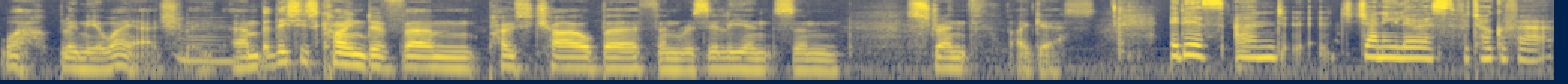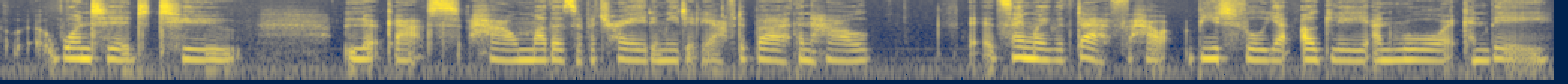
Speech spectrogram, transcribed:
wow, blew me away actually. Mm. Um, but this is kind of um, post childbirth and resilience and strength, I guess. It is, and Jenny Lewis, the photographer, wanted to look at how mothers are portrayed immediately after birth and how, same way with death, how beautiful yet ugly and raw it can be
